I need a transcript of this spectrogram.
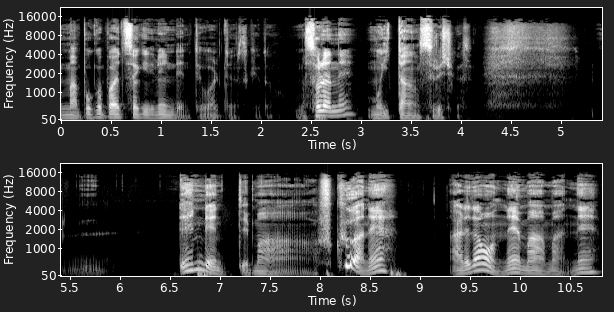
まあ僕はバイト先でレンレンって呼ばれてるんですけど、まあそれはね、もう一旦スルーしてください。レンレンってまあ、服はね、あれだもんね、まあまあね、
